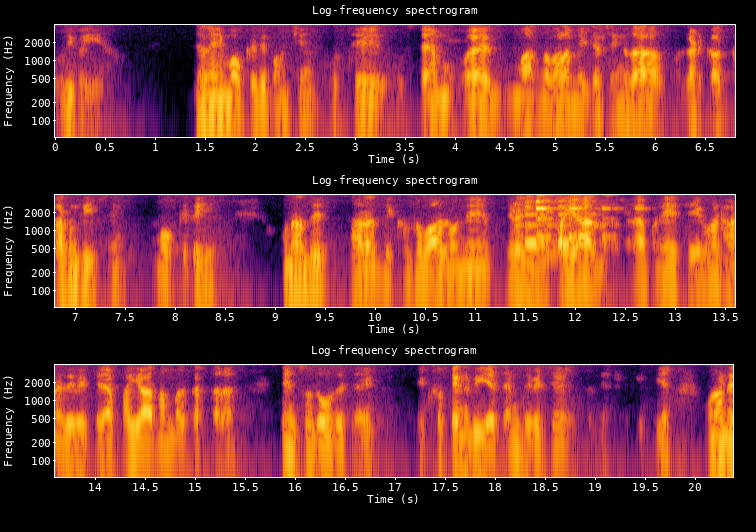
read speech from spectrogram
ਉਹਦੀ ਪਈ ਹੈ। ਜਦੋਂ ਅਸੀਂ ਮੌਕੇ ਤੇ ਪਹੁੰਚੇ ਹਾਂ, ਉੱਥੇ ਉਸ ਟਾਈਮ ਮਾਰਨ ਵਾਲਾ ਮੇਜਰ ਸਿੰਘ ਦਾ ਲੜਕਾ ਕਰਨਦੀਪ ਸਿੰਘ ਮੌਕੇ ਤੇ ਹੀ ਉਹਨਾਂ ਦੇ ਸਾਰਾ ਦੇਖਣ ਤੋਂ ਬਾਅਦ ਉਹਨੇ ਫਿਰ ਅਸੀਂ ਐਫ ਆਈ ਆਰ ਆਪਣੇ ਸੇਖਵਾਂ ਥਾਣੇ ਦੇ ਵਿੱਚ ਐਫ ਆਈ ਆਰ ਨੰਬਰ 71 302 ਦੇ ਤੇ 103 ਬੀਐਸਐਨ ਦੇ ਵਿੱਚ ਰਜਿਸਟਰ ਕੀਤੀ ਹੈ। ਉਹਨਾਂ ਨੇ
